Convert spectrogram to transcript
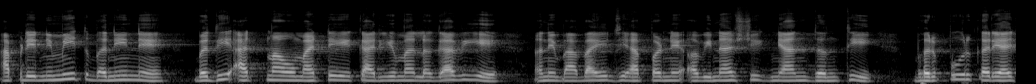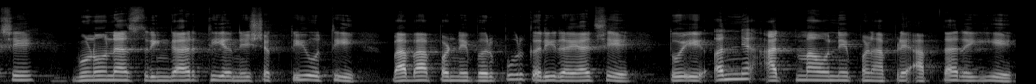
આપણે નિમિત્ત બનીને બધી આત્માઓ માટે એ કાર્યમાં લગાવીએ અને બાબાએ જે આપણને અવિનાશી જ્ઞાન ધનથી ભરપૂર કર્યા છે ગુણોના શૃંગારથી અને શક્તિઓથી બાબા આપણને ભરપૂર કરી રહ્યા છે, તો એ અન્ય આત્માઓને પણ આપણે આપતા રહીએ.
